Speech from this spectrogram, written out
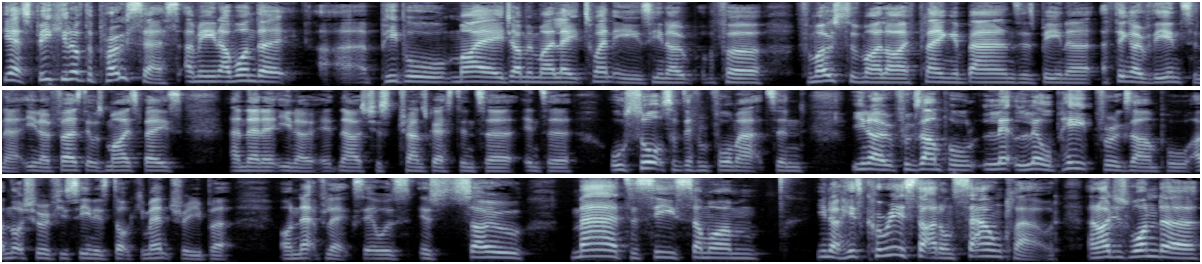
Yeah, speaking of the process, I mean, I wonder, uh, people my age, I'm in my late twenties. You know, for for most of my life, playing in bands has been a, a thing over the internet. You know, first it was MySpace, and then it, you know, it, now it's just transgressed into into all sorts of different formats. And you know, for example, Lil, Lil Peep, for example, I'm not sure if you've seen his documentary, but on Netflix, it was is so mad to see someone. You know, his career started on SoundCloud, and I just wonder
